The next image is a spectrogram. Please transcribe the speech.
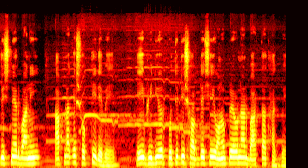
কৃষ্ণের বাণী আপনাকে শক্তি দেবে। এই ভিডিওর প্রতিটি শব্দে সেই অনুপ্রেরণার বার্তা থাকবে।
